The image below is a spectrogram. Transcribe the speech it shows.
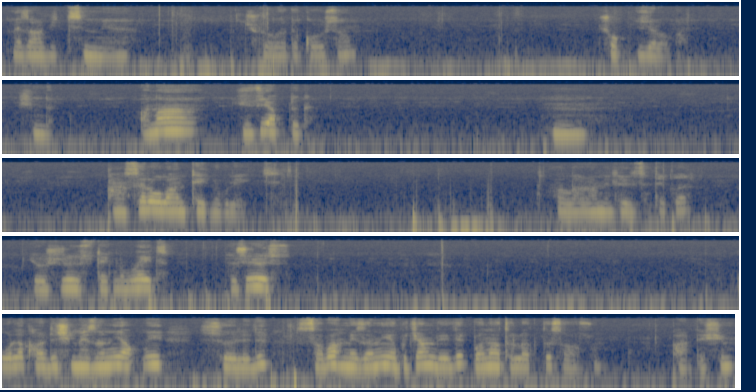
Mezar bitsin mi? Şuraları da koysam çok güzel oldu. Şimdi ana yüzü yaptık. Hmm. Kanser olan Technoblade. Allah rahmet eylesin tekrar. Görüşürüz Technoblade. Görüşürüz. Bu arada kardeşim mezarını yapmayı söyledi. Sabah mezarını yapacağım dedi. Bana hatırlattı sağ olsun. Kardeşim.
